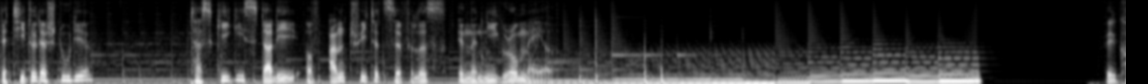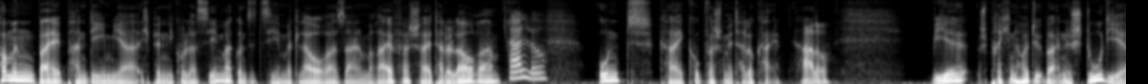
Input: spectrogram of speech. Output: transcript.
Der Titel der Studie? Tuskegee Study of Untreated Syphilis in the Negro Male. Willkommen bei Pandemia. Ich bin Nikolaus Seemack und sitze hier mit Laura Salm-Reiferscheid. Hallo Laura. Hallo. Und Kai Kupferschmidt. Hallo Kai. Hallo. Wir sprechen heute über eine Studie,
